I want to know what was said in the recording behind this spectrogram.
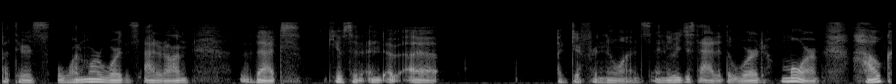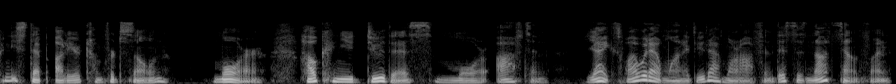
But there's one more word that's added on that gives an, a, a, different nuance. And we just added the word more. How can you step out of your comfort zone more? How can you do this more often? Yikes, why would I want to do that more often? This does not sound fun.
